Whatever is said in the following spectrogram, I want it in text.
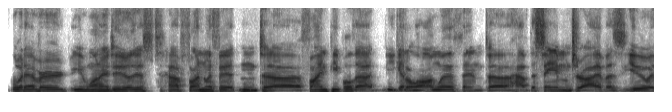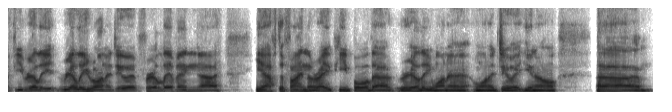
whatever you want to do. Just have fun with it and uh, find people that you get along with and uh, have the same drive as you. If you really, really want to do it for a living, uh, you have to find the right people that really want to want to do it. You know, um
